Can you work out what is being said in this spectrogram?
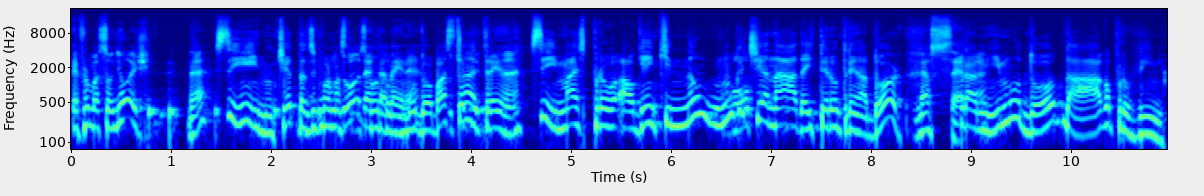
a informação de hoje, né? Sim, não tinha tantas informações Mudou, né, quanto também, né? mudou O tipo bastante. de treino, né? Sim, mas para alguém que não, nunca Opa. tinha nada e ter um treinador, Não, sério, para né? mim mudou da água pro vinho.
